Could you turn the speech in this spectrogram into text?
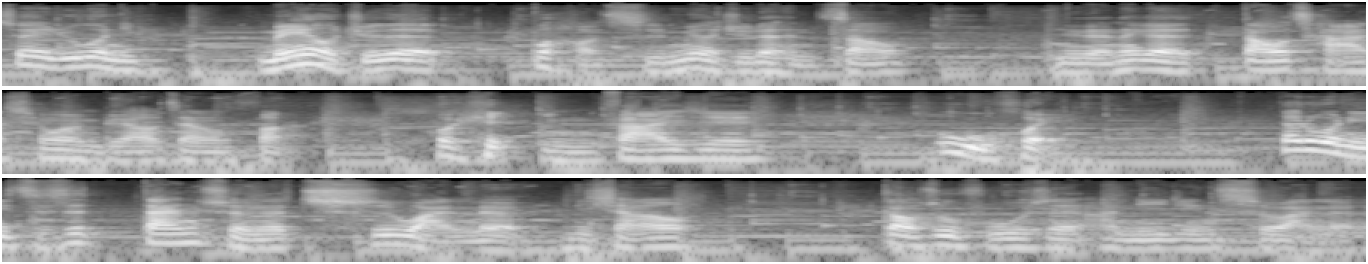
所以如果你没有觉得不好吃，没有觉得很糟，你的那个刀叉千万不要这样放，会引发一些误会。那如果你只是单纯的吃完了，你想要告诉服务生啊，你已经吃完了，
